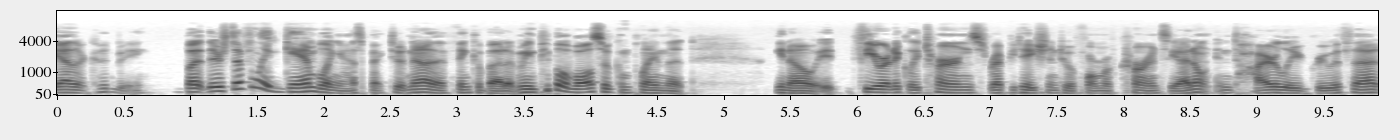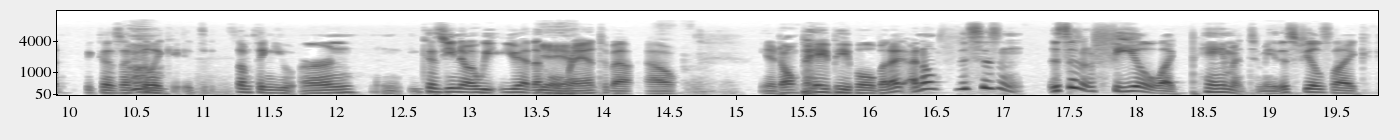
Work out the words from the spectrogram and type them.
Yeah, there could be. But there's definitely a gambling aspect to it now that I think about it. I mean, people have also complained that, you know, it theoretically turns reputation into a form of currency. I don't entirely agree with that because I feel like it's, it's something you earn. Because, you know, we, you had that Yeah, whole rant about how, you know, don't pay people. But I, I don't, this isn't, this doesn't feel like payment to me. This feels like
